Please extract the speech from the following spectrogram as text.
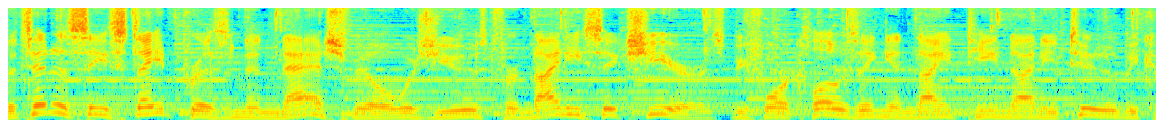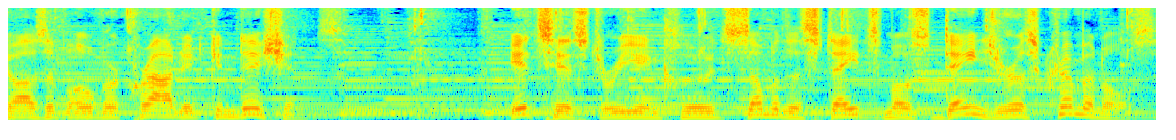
The Tennessee State Prison in Nashville was used for 96 years before closing in 1992 because of overcrowded conditions. Its history includes some of the state's most dangerous criminals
